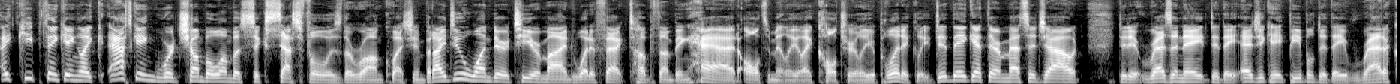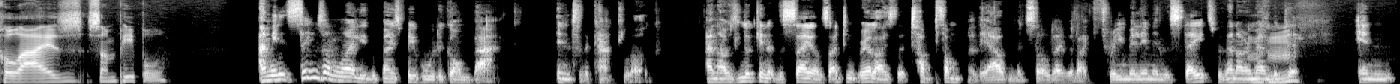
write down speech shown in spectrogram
I keep thinking like asking were Chumbawamba successful is the wrong question, but I do wonder to your mind what effect Tubthumping had ultimately, like culturally or politically. Did they get their message out? Did it resonate? Did they educate people? Did they radicalize some people? I mean, it seems unlikely that most people would have gone back into the catalogue. And I was looking at the sales. I didn't realize that Tubthumper, the album, had sold over like 3 million in the States. But then I remembered Mhm. that in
